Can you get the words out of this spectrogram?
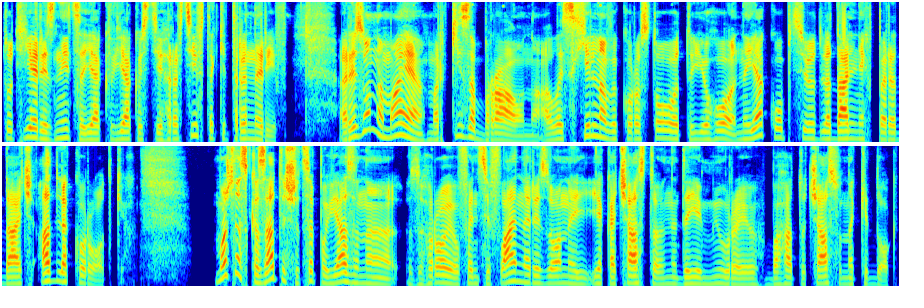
тут є різниця як в якості гравців, так і тренерів. Аризона має Маркіза Брауна, але схильна використовувати його не як опцію для дальніх передач, а для коротких. Можна сказати, що це пов'язано з грою Offensive Line Аризони, яка часто не дає Мюрею багато часу на кидок.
